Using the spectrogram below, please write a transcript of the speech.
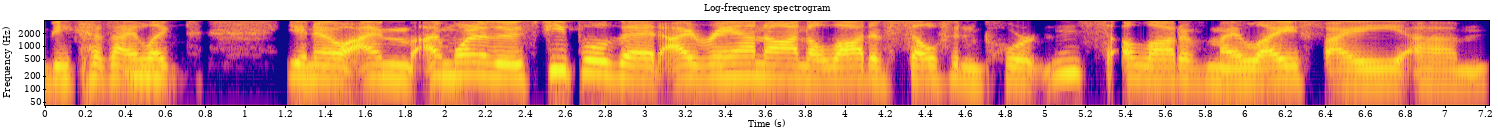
because I mm. liked, you know, I'm I'm one of those people that I ran on a lot of self-importance a lot of my life. I, um,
